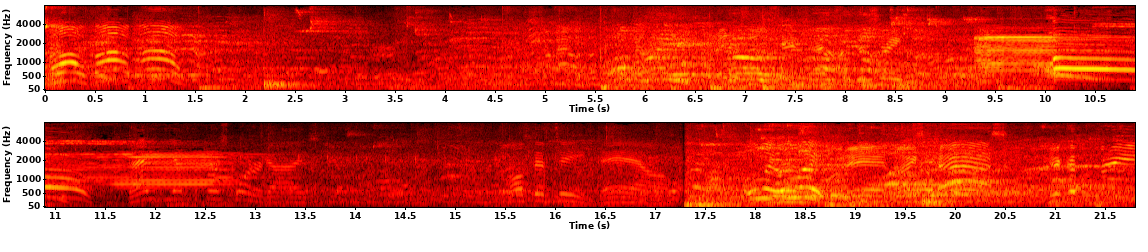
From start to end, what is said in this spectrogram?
Five, five, five. Oh! That is the end of the first quarter, guys. All 15. Damn. Ole, ole. And nice pass. Here comes the three.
